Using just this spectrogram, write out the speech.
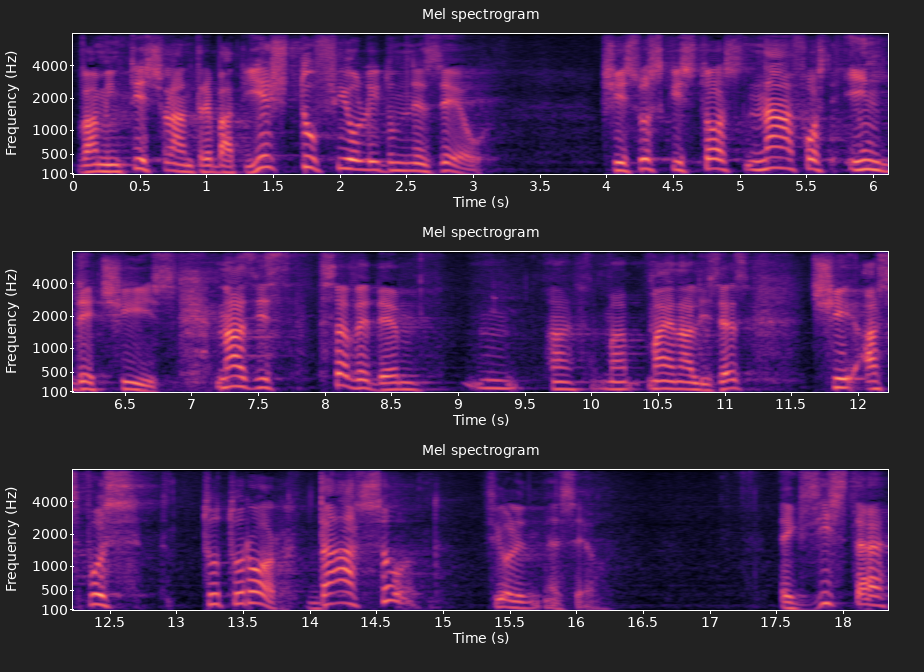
vă amintiți și l-a întrebat, ești tu Fiul lui Dumnezeu? Și Iisus Hristos n-a fost indecis, n-a zis să vedem, mai analizez, ci a spus tuturor, da, sunt Fiul lui Dumnezeu. Există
